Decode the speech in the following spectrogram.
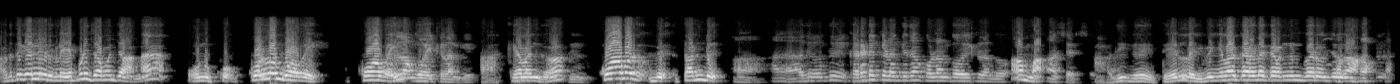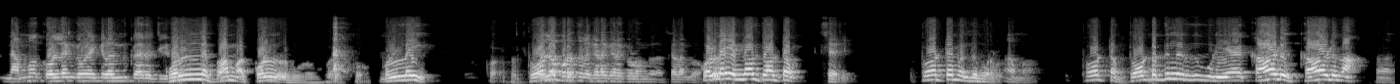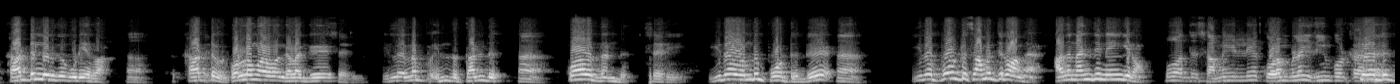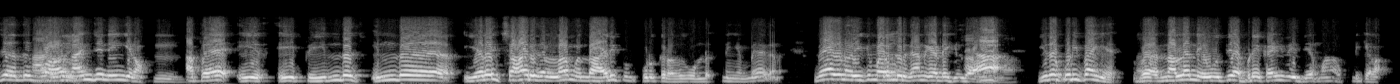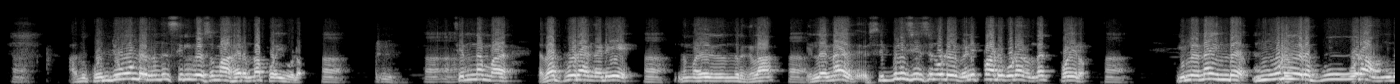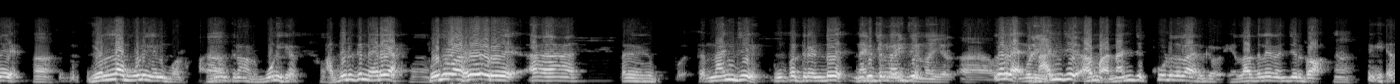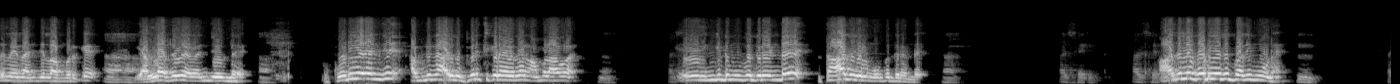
அடுத்த கேள்வி இருக்குல்ல எப்படி சமைச்சான்னா ஒண்ணு கொல்லங்கோவை கோவை உள்ளங்கோவை கிழங்கு. கிழங்கும். கோவை தண்டு. அது வந்து கரடுக்கிழங்கு தான் கொல்லன்கோவை கிழங்கு. ஆமா. சரி சரி. அது தெரியல இவங்களா கரட கிழங்குன்னு பேர் வச்சிருக்கான் நம்ம கொல்லன்கோவை கிழங்குன்னு பேர் வச்சுக்கிட்டோம். கொல்லை ஆமா கொல் கொல்லை கொ- தோட்ட கொல்லப்புறத்துல கிடக்கிற கிழங்கு கிழங்கு. கொல்லை என்றால் தோட்டம். சரி. தோட்டம் என்று பொருள். ஆமா. தோட்டம் தோட்டத்தில் இருக்கக்கூடிய காடு காடு தான். காட்டில் இருக்கக்கூடியதான். காட்டில் கொல்லங்கோவன் கிழங்கு. சரி. இல்லைன்னா இந்த தண்டு. ஆ கோவை தண்டு சரி. இத வந்து போட்டுட்டு. இத போட்டு சமைச்சிருவாங்க. அது நஞ்சு நீங்கிரும். ஓ அந்த சமையல்லே குழம்புல இதையும் போட்டுறாங்க. சேர்த்து சேர்த்து போ- அது அருமை. நஞ்சு நீங்கிரும். அப்ப இப்ப இந்த இந்த இலை சாறுகள்லாம் இந்த அரிப்பு கொடுக்கறது உண்டு. நீங்க மேக மேக நோய்க்கு மருந்து இருக்கான்னு கேட்டீங்க இல்லையா ஆமா. இத குடிப்பாங்க. நல்லெண்ணெய் ஊத்தி அப்படியே கை வைத்தியமா குடிக்கலாம். அது கொஞ்சோண்டு இருந்து சில்வசமாக இருந்தா போய்விடும். சின்ன ஏதாவது பூராங்கடி. இந்த மாதிரி இருந்திருக்கலாம். இல்லைன்னா சிபிலிசேஷனுடைய வெளிப்பாடு கூட இருந்தா போயிடும். இல்லைன்னா இந்த மூலிகைகளை பூரா வந்து. எல்லா மூலிகைகளும் வரும் அறுபத்தி நாலு மூலிகை அது இருக்கு நிறைய ஆ. பொதுவாக ஒரு நஞ்சு முப்பத்தி ரெண்டு நஞ்சு நஞ்சு இல்ல. நஞ்சு ஆமா நஞ்சு கூடுதலா இருக்கு எல்லாத்துலயும் நஞ்சு இருக்கும். எதுலயும் நஞ்சு இல்லாம இருக்கு. எல்லாத்துலயும் நஞ்சு உண்டு. கொடிய நஞ்சு அப்படின்னா அதுல பிரிச்சுக்கிறவங்க தான் நம்மளாவ. இங்கிட்டு முப்பத்தி ரெண்டு தாதுகள் முப்பத்தி ரெண்டு சரி. அதுல கொடியது பதிமூணு.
